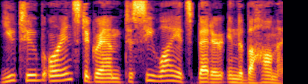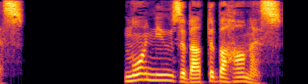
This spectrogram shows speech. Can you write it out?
YouTube or Instagram to see why it's better in the Bahamas. More news about the Bahamas.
